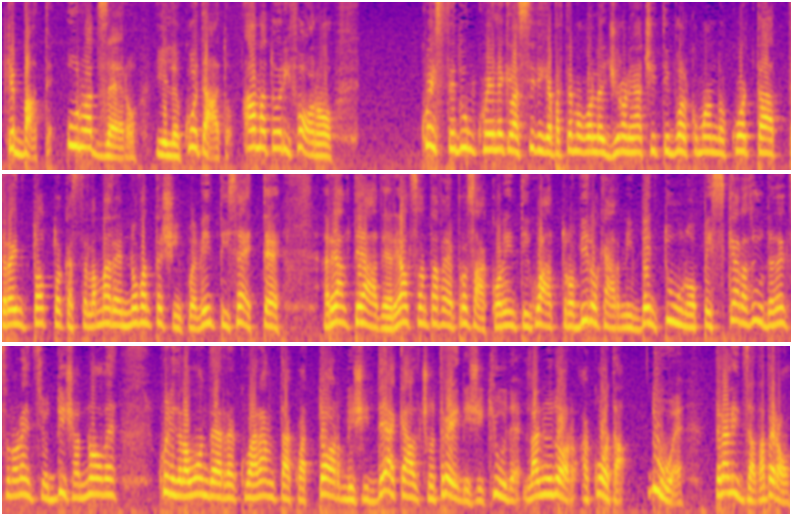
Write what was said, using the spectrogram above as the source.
che batte 1-0 il quotato Amatori Foro. Queste dunque le classifiche, partiamo con il girone ACTV al comando quota 38, Castellammare 95, 27, Real Teate, Real Santa Fe, Prosacco 24, Viro Carni 21, Pescara Sud, Enzo Lorenzio 19, quelli della Wonder 40, 14, Dea Calcio 13, chiude la New Door a quota 2, penalizzata però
